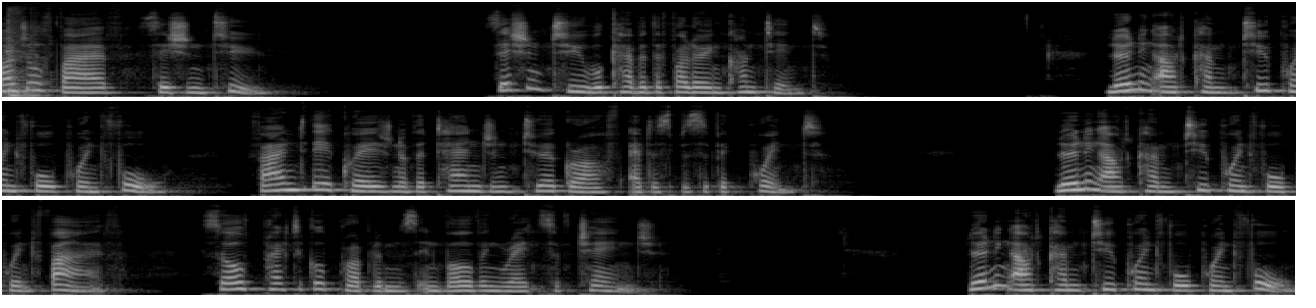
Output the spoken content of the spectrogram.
Module 5, Session 2. Session 2 will cover the following content. Learning Outcome 2.4.4 Find the equation of the tangent to a graph at a specific point. Learning Outcome 2.4.5 Solve practical problems involving rates of change. Learning Outcome 2.4.4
